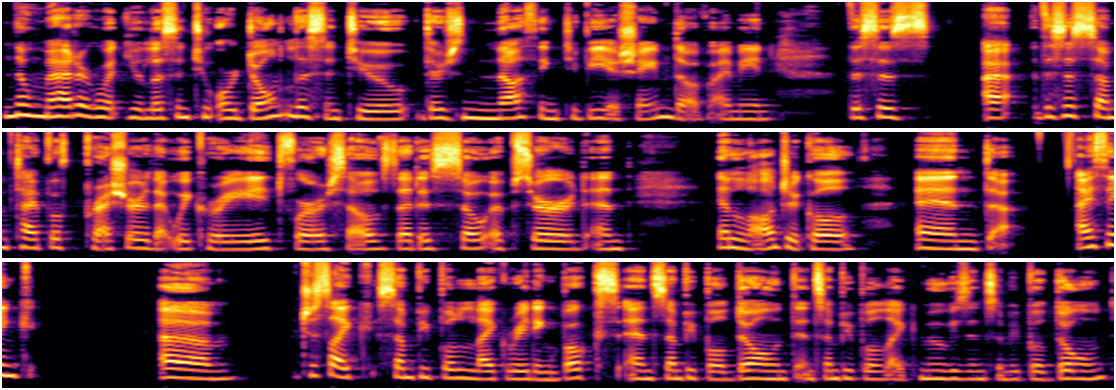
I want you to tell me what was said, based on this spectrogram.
no matter what you listen to or don't listen to, there's nothing to be ashamed of. I mean, this is uh, this is some type of pressure that we create for ourselves that is so absurd and illogical. And uh, I think, um, just like some people like reading books and some people don't, and some people like movies and some people don't,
